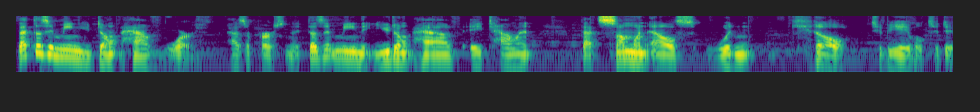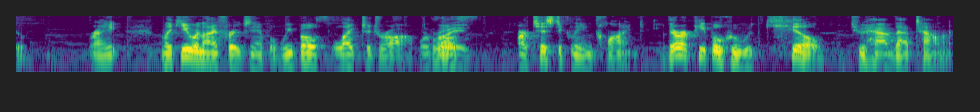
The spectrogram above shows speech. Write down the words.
that doesn't mean you don't have worth as a person. It doesn't mean that you don't have a talent that someone else wouldn't kill to be able to do, right? Like you and I, for example, we both like to draw. We're Right. both artistically inclined. There are people who would kill to have that talent.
